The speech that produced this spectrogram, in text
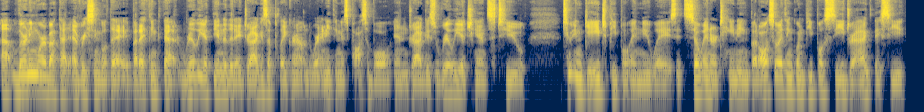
uh, learning more about that every single day. But I think that really at the end of the day, drag is a playground where anything is possible, and drag is really a chance to to engage people in new ways. It's so entertaining, but also I think when people see drag, they see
